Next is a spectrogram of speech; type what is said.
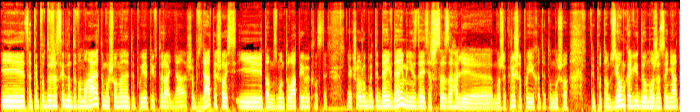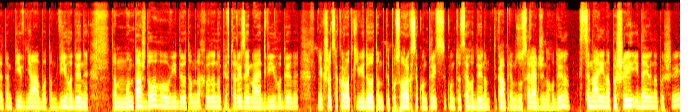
І це, типу, дуже сильно допомагає, тому що у мене, типу, є півтора дня, щоб зняти щось і там змонтувати і викласти. Якщо робити день в день, мені здається, що це взагалі е, може криша поїхати, тому що, типу, там зйомка відео може зайняти там півдня або там дві години. Там монтаж довгого відео там на хвилину-півтори займає дві години. Якщо це коротке відео, там, типу, 40 секунд, 30 секунд, то це година. Така прям зосереджена година. Сценарій напиши, ідею напиши.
